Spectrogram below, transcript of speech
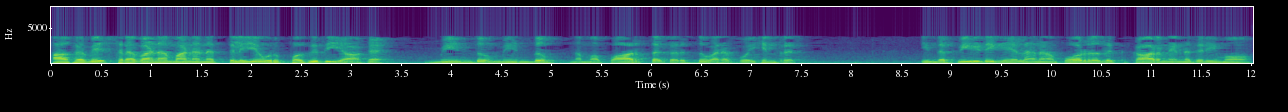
ஆகவே சிரவண மனநத்திலேயே ஒரு பகுதியாக மீண்டும் மீண்டும் நம்ம பார்த்த கருத்து வர இந்த பீடிகையெல்லாம் நான் போடுறதுக்கு காரணம் என்ன தெரியுமோ?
